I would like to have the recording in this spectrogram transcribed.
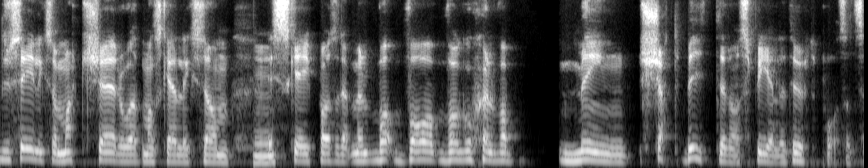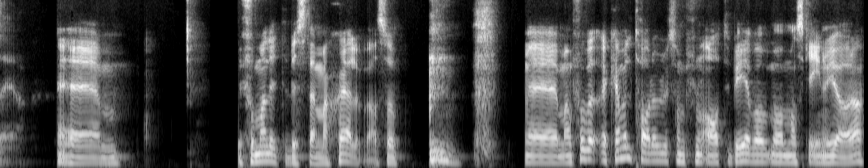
Du säger liksom matcher och att man ska liksom Mm. escapa och sådär. Men vad, vad, vad går själva main köttbiten av spelet ut på så att säga? Ehm, det får man lite bestämma själv. Alltså, eh, man får, jag kan väl ta det liksom från A till B vad, vad man ska in och göra.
